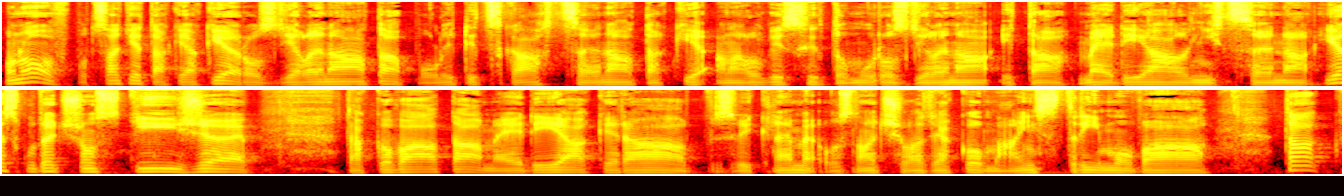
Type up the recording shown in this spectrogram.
ono v podstatě tak, jak je rozdělená ta politická scéna, tak je analogicky tomu rozdělená i ta mediální scéna. Je skutečností, že taková ta média, která zvykneme označovat jako mainstreamová, tak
